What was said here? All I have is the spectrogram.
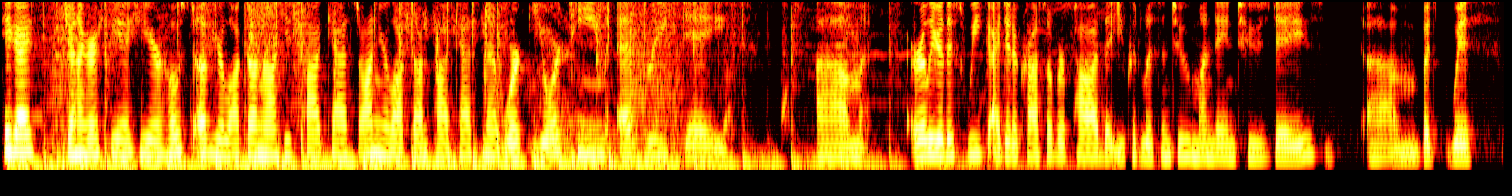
Hey guys, Jenna Garcia here, host of your Locked On Rockies podcast on your Locked On Podcast Network, your team every day. Um, earlier this week, I did a crossover pod that you could listen to Monday and Tuesdays, um, but with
